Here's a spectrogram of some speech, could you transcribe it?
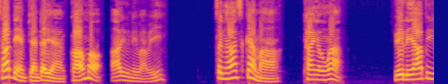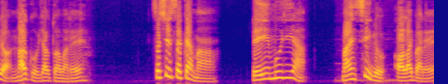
စတင်ပြန်တက်ရန်ခေါင်းမော့အားယူနေပါပြီ15စက္ကန့်မှာထိုင်ကုန်ကရွေလျားပြီးတော့နောက်ကိုရောက်သွားပါတယ်18စက္ကန့်မှာလေရင်မှုကြီးကမိုင်းစီလို့អော်လိုက်ပါတယ်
